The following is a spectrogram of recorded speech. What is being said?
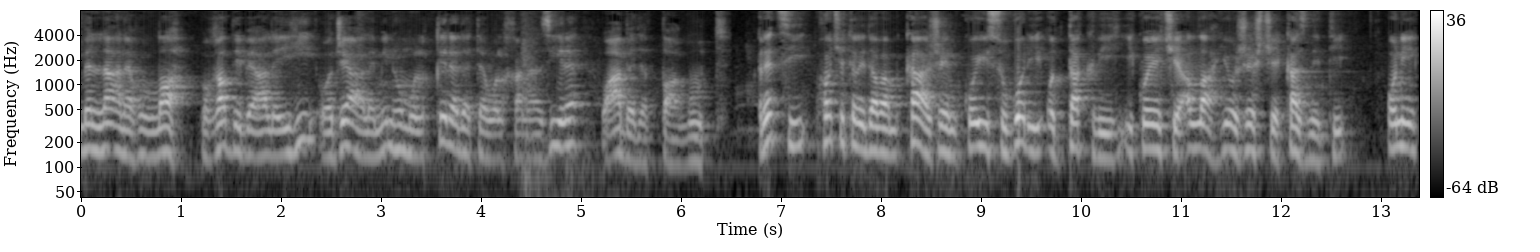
men la'nehu Allah, u gadibe alejhi, wa džeale minhumul qiradete wal hanazire, u abede tagut. Reci, hoćete li da vam kažem koji su gori od takvih i koje će Allah još žešće kazniti, oni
